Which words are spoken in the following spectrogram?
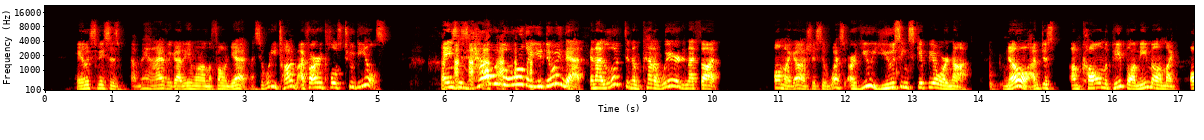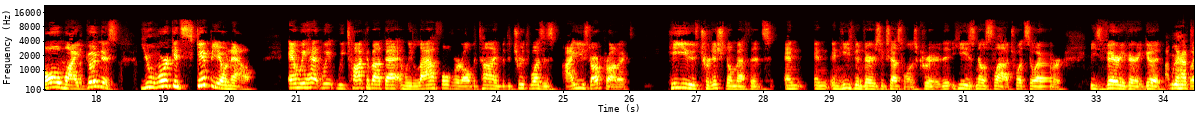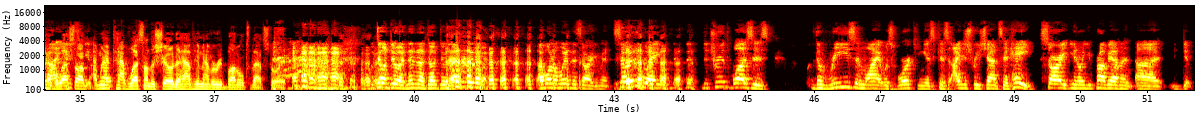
he looks at me and says, oh, Man, I haven't got anyone on the phone yet. I said, What are you talking about? I've already closed two deals. And he says, How in the world are you doing that? And I looked at him kind of weird and I thought, Oh my gosh. I said, Wes, are you using Skipio or not? No, I'm just I'm calling the people. I'm emailing like, oh my goodness, you work at Skipio now. And we had we we talk about that and we laugh over it all the time. But the truth was is I used our product. He used traditional methods and and and he's been very successful in his career. He is no slouch whatsoever. He's very, very good. I'm gonna have to but have I Wes on. I'm gonna have to have Wes on the show to have him have a rebuttal to that story. don't do it. No, no, no, don't do that. Anyway, I want to win this argument. So anyway, the, the, truth was is the reason why it was working is because I just reached out and said, "Hey, sorry, you know, you probably haven't, uh,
